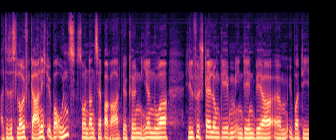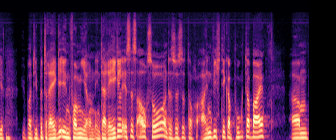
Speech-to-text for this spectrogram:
Also das läuft gar nicht über uns, sondern separat. Wir können hier nur Hilfestellung geben, indem wir ähm, über, die, über die Beträge informieren. In der Regel ist es auch so, und das ist jetzt noch ein wichtiger Punkt dabei, ähm,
